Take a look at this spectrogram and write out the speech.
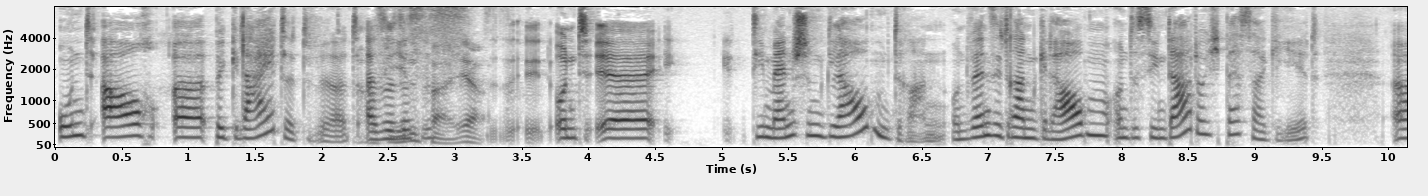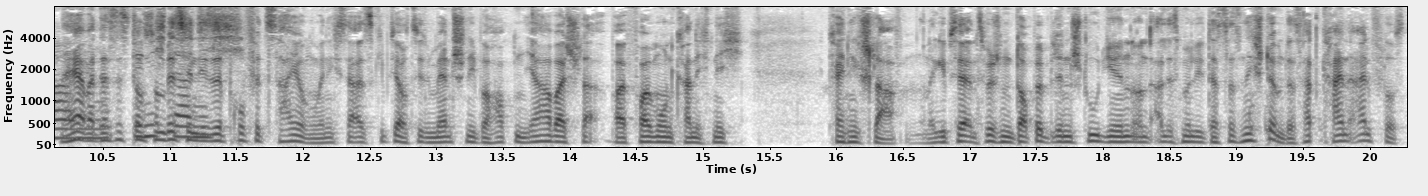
und auch äh, begleitet wird. also jeden das Fall, ist ja. und äh, die Menschen glauben dran. Und wenn sie dran glauben und es ihnen dadurch besser geht, Naja, aber das ist doch so ein bisschen diese Prophezeiung. Wenn ich sage, es gibt ja auch diese Menschen, die behaupten, ja, bei, Schla bei Vollmond kann ich nicht, kann ich nicht schlafen. Und da gibt's ja inzwischen Doppelblindstudien und alles mögliche, dass das nicht stimmt. Das hat keinen Einfluss.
